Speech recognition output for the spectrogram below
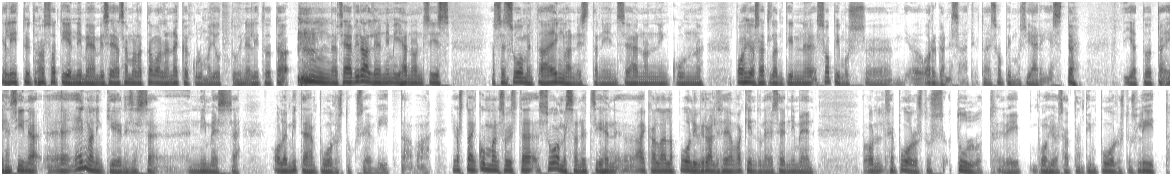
ja liittyy tuohon sotien nimeämiseen ja samalla tavalla näkökulmajuttuihin. Eli tuota, sehän virallinen nimihän on siis, jos sen suomentaa englannista, niin sehän on niin kuin Pohjois-Atlantin sopimusorganisaatio tai sopimusjärjestö. Ja tuota, eihän siinä englanninkielisessä nimessä – ole mitään puolustukseen viittaavaa. Jostain kumman syystä Suomessa nyt siihen aika lailla puoliviralliseen ja vakiintuneeseen nimeen on se puolustus tullut, eli Pohjois-Atlantin puolustusliitto.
